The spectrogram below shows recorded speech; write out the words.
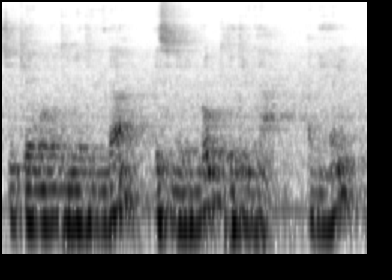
주께 영광을 돌려드립니다. 예수님 이름으로 기도드립니다. 아멘.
